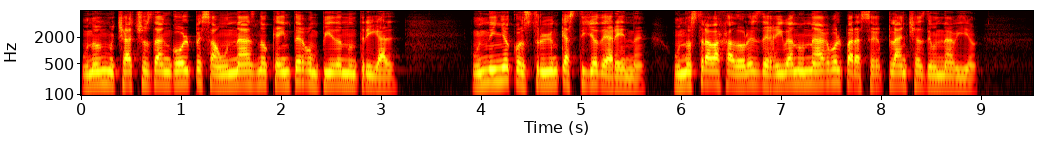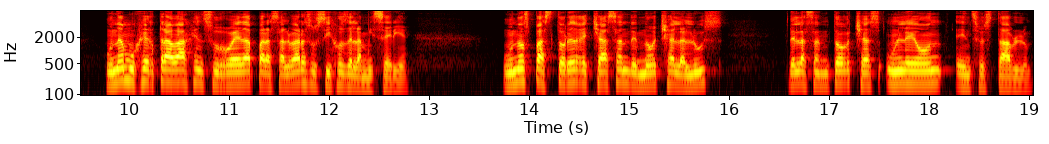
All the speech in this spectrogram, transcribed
unos muchachos dan golpes a un asno que ha interrumpido en un trigal. Un niño construye un castillo de arena, unos trabajadores derriban un árbol para hacer planchas de un navío. Una mujer trabaja en su rueda para salvar a sus hijos de la miseria. Unos pastores rechazan de noche a la luz de las antorchas un león en su establo.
